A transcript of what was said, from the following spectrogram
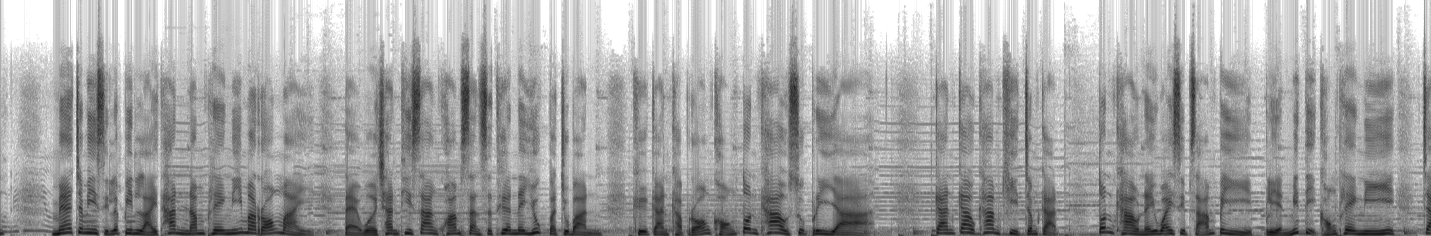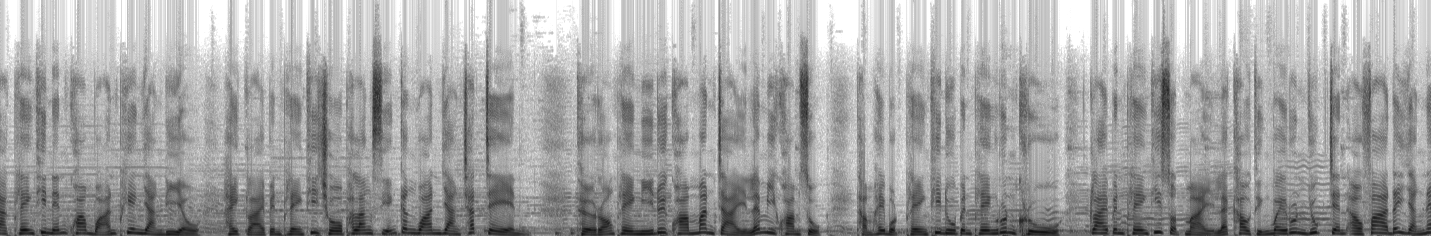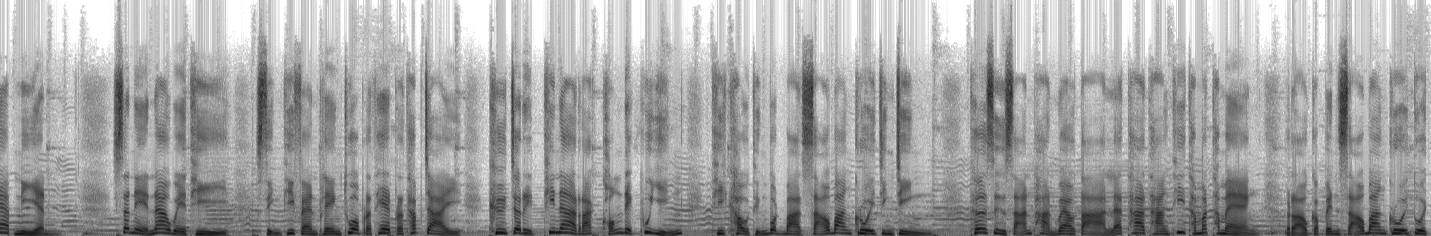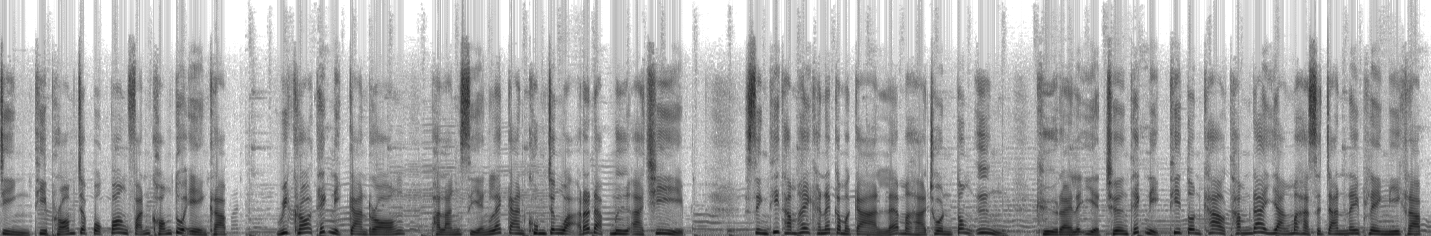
แม้จะมีศิลปินหลายท่านนำเพลงนี้มาร้องใหม่ แต่เวอร์ชั่นที่สร้างความสั่นสะเทือนในยุคปัจจุบัน คือการขับร้องของต้นข้าวสุปริยา การก้าวข้ามขีดจำกัด ต้นข้าวในวัย 13 ปี เปลี่ยนมิติของเพลงนี้ จากเพลงที่เน้นความหวานเพียงอย่างเดียว ให้กลายเป็นเพลงที่โชว์พลังเสียงกังวานอย่างชัดเจน เธอร้องเพลงนี้ด้วยความมั่นใจและมีความสุขทำให้บทเพลงที่ดูเป็นเพลงรุ่นครู กลายเป็นเพลงที่สดใหม่ และเข้าถึงวัยรุ่นยุคเจนอัลฟาได้อย่างแนบเนียนเสน่ห์หน้าเวที สิ่งที่แฟนเพลงทั่วประเทศประทับใจ คือจริตที่น่ารักของเด็กผู้หญิง ที่เข้าถึงบทบาทสาวบางกรวยจริง ๆ เธอสื่อสารผ่านแววตาและท่าทางที่ธรรมัดทแมง ราวกับเป็นสาวบางกรวยตัวจริง ที่พร้อมจะปกป้องฝันของตัวเองครับ วิเคราะห์เทคนิคการร้อง พลังเสียงและการคุมจังหวะระดับมืออาชีพ สิ่งที่ทำให้คณะกรรมการและมหาชนต้องอึ้ง คือรายละเอียดเชิงเทคนิคที่ต้นข้าวทำได้อย่างมหัศจรรย์ในเพลงนี้ครับ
